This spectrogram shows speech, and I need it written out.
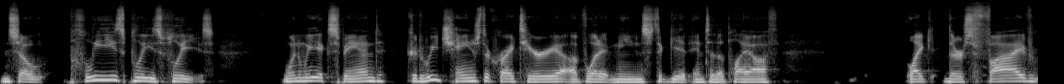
And so please, please, please, when we expand, could we change the criteria of what it means to get into the playoff? Like there's five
